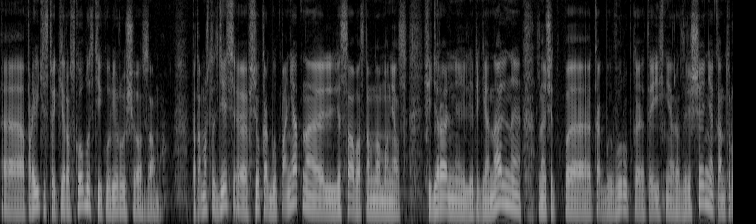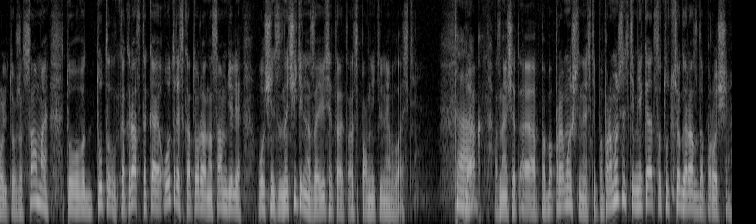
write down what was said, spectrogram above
э, правительства Кировской области и курирующего зама. Потому что здесь э, все как бы понятно, леса в основном у нас федеральные или региональные, значит, как бы вырубка это их разрешение, контроль то же самое, то вот тут как раз такая отрасль, которая на самом деле очень значительно зависит от исполнительной власти. Так. Да? Значит, э, по промышленности. По промышленности, мне кажется, тут все гораздо проще.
